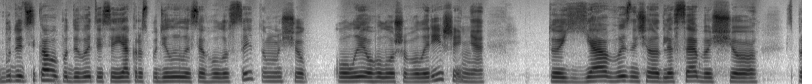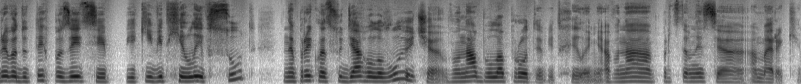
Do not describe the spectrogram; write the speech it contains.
буде цікаво подивитися, як розподілилися голоси, тому що коли оголошували рішення, то я визначила для себе, що з приводу тих позицій, які відхилив суд, наприклад, суддя головуюча, вона була проти відхилення, а вона представниця Америки,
